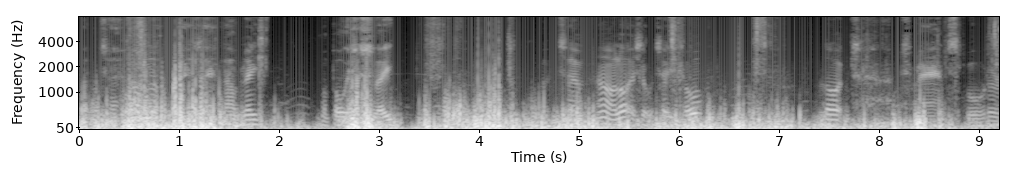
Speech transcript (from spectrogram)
But, uh, oh look, lovely. My boy's asleep. But um, no, I like this little T4 like transporter.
